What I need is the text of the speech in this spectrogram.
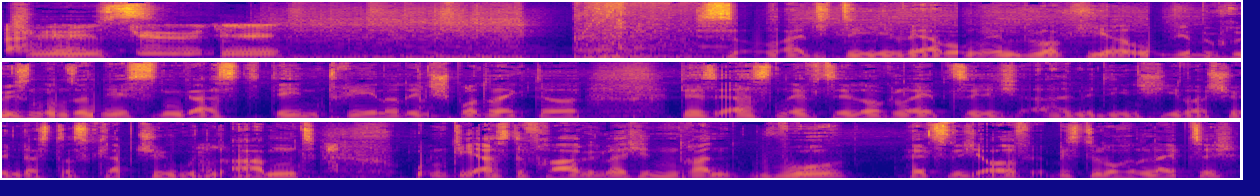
hast. Tschüss. Tschüss. Tschüss. Soweit die Werbung im Blog hier und wir begrüßen unseren nächsten Gast, den Trainer, den Sportdirektor des ersten FC Lok Leipzig, Almedin Shiva. Schön, dass das klappt. Schönen guten Abend. Und die erste Frage gleich hinten dran. Wo hältst du dich auf? Bist du noch in Leipzig?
